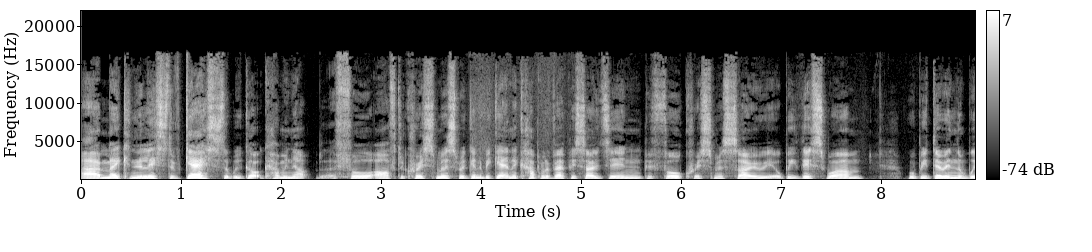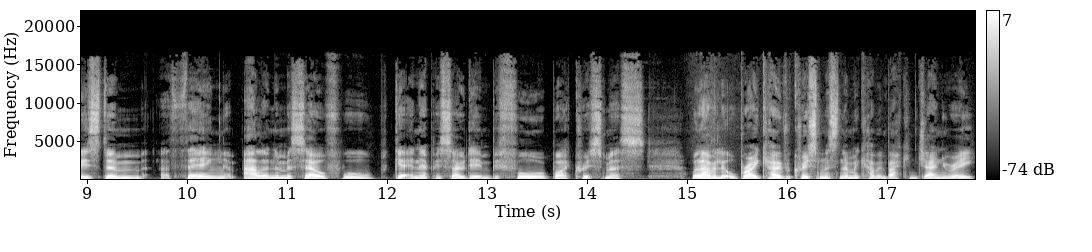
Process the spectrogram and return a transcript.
Uh, making a list of guests that we've got coming up for after Christmas. We're going to be getting a couple of episodes in before Christmas, so it'll be this one. We'll be doing the wisdom uh, thing. Alan and myself will get an episode in before by Christmas we'll have a little break over Christmas and then we're coming back in January,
